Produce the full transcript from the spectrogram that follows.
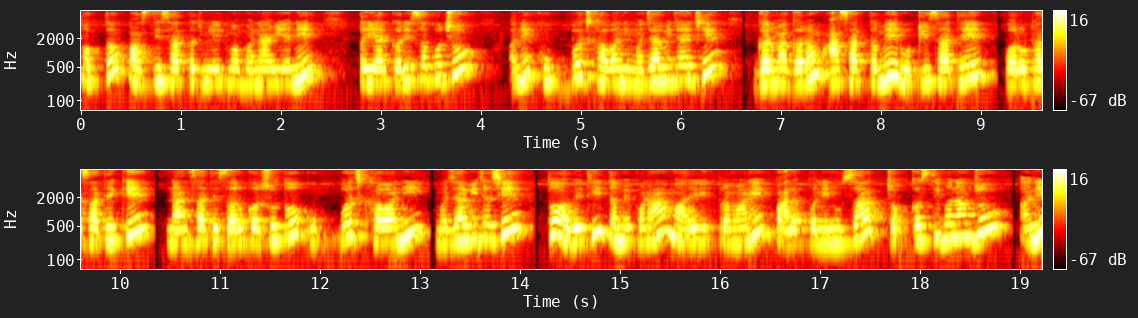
ફક્ત પાંચથી સાત જ મિનિટમાં બનાવી અને તૈયાર કરી શકો છો અને ખૂબ જ ખાવાની મજા આવી જાય છે. ગરમા ગરમ આ શાક તમે રોટલી સાથે, પરોઠા સાથે કે નાન સાથે સર્વ કરશો તો ખૂબ જ ખાવાની મજા આવી જશે. તો હવેથી તમે પણ આ મારી રીત પ્રમાણે પાલક પનીરનું શાક ચોક્કસથી બનાવજો અને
